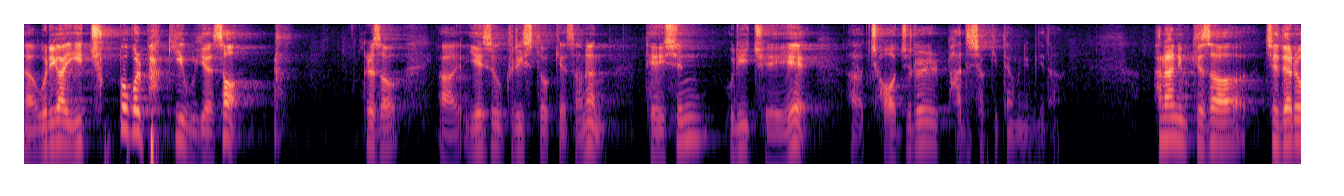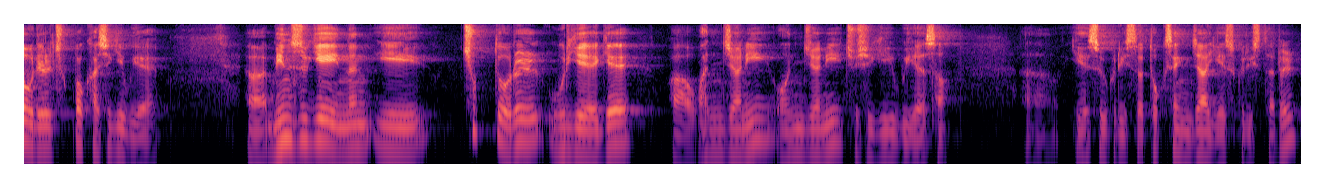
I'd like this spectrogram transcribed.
어, 우리가 이 축복을 받기 위해서 그래서 아, 예수 그리스도께서는 대신 우리 죄의 아, 저주를 받으셨기 때문입니다. 하나님께서 제대로 우리를 축복하시기 위해 아, 민수기에 있는 이 축도를 우리에게 아, 완전히 온전히 주시기 위해서 아, 예수 그리스도 독생자 예수 그리스도를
